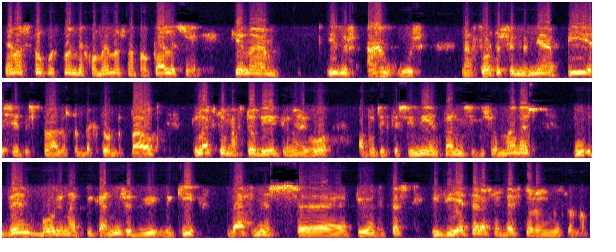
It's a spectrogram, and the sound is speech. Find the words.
ένας στόχος που ενδεχομένως να προκάλεσε και ένα είδους άγχους να φόρτωσε με μια πίεση της πλάδας των παιχτών του ΠΑΟΚ, τουλάχιστον αυτό διέκρινα εγώ από τη χθεσινή εμφάνιση της ομάδας, που δεν μπορεί να πει κανείς ότι διεκδικεί δάφνες ε, ποιότητας, ιδιαίτερα στο δεύτερο ημίχρονο.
